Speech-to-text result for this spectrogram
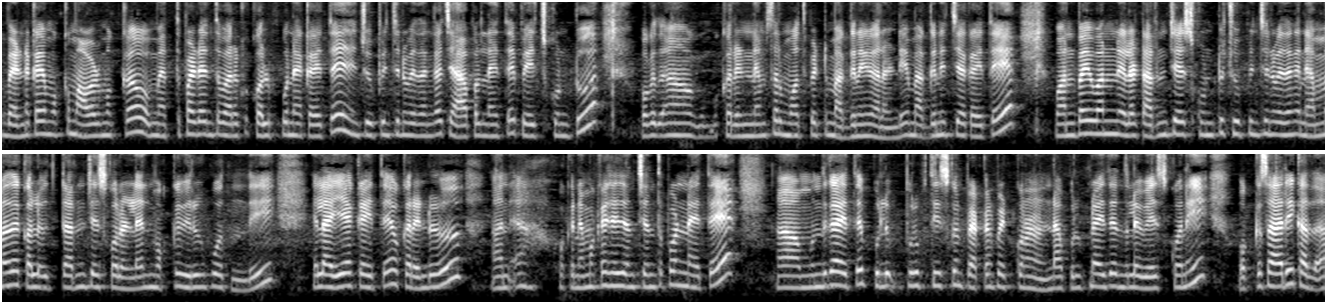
బెండకాయ ముక్క మామిడి ముక్క మెత్తపడేంత వరకు కలుపుకునేకైతే నేను చూపించిన విధంగా చేపలను అయితే పేర్చుకుంటూ ఒక ఒక రెండు నిమిషాలు మూతపెట్టి మగ్గనివ్వాలండి మగ్గనిచ్చాకైతే వన్ బై వన్ ఇలా టర్న్ చేసుకుంటూ చూపించిన విధంగా నెమ్మదిగా కలు టర్న్ చేసుకోవాలండి. లేదా మొక్క విరిగిపోతుంది. ఇలా అయ్యాకైతే ఒక రెండు ఒక నిమ్మకాయ చింతపండుని అయితే ముందుగా అయితే పులుపు పులుపు తీసుకొని పక్కన పెట్టుకున్నానండి. ఆ పులుపుని అయితే ఇందులో వేసుకొని ఒక్కసారి కదా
